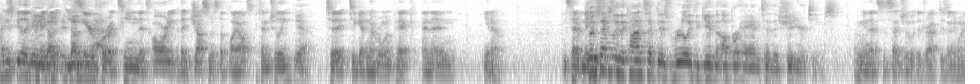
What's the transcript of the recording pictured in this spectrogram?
I just feel like you're making do- it easier for a team that's already that just missed the playoffs potentially Yeah. to to get a number one pick, and then you know instead of So essentially, the concept is really to give the upper hand to the shittier teams. I mean, that's essentially what the draft is anyway.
